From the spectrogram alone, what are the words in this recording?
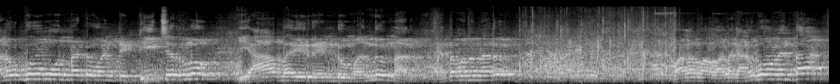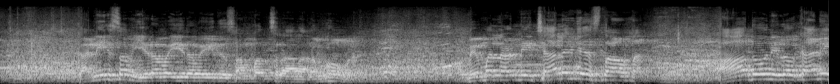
అనుభవం ఉన్నటువంటి టీచర్లు యాభై రెండు మంది ఉన్నారు. ఎంతమంది ఉన్నారు? వాళ్ళ వాళ్ళకి అనుభవం ఎంత? కనీసం ఇరవై ఇరవై ఐదు సంవత్సరాల అనుభవం మిమ్మల్ని అన్ని నేను ఛాలెంజ్ చేస్తా ఉన్నా. ఆదోనిలో కానీ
